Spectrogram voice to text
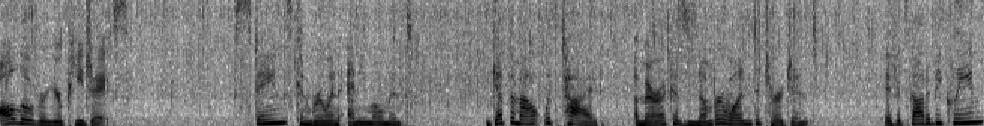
all over your PJs. Stains can ruin any moment. Get them out with Tide, America's number one detergent. If it's gotta be clean,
